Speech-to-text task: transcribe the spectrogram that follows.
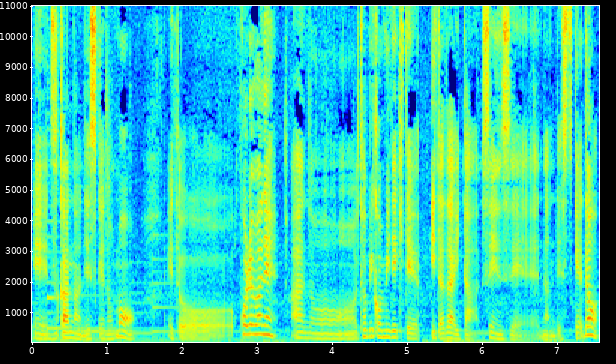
えー、図鑑なんですけども、えーと、これはね、あの、飛び込みで来ていただいた先生なんですけど、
